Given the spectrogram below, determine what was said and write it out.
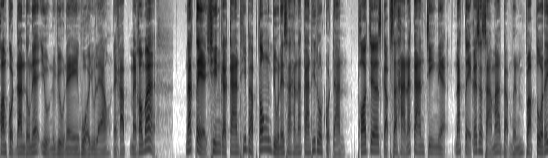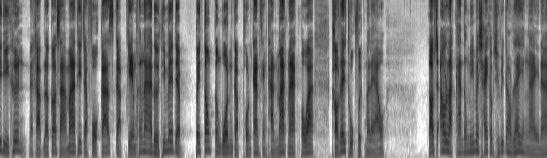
ความกดดันตรงนี้อยู่อยู่ในหัวอยู่แล้วนะครับ หมายความว่านักเตะชินกับการที่แบบต้องอยู่ในสถานการณ์ที่โดนกดดัน พอเจอกับสถานการณ์จริงเนี่ยนักเตะก็จะสามารถแบบเหมือนปรับตัวได้ดีขึ้นนะครับ แล้วก็สามารถที่จะโฟกัสกับเกมข้างหน้าโดยที่ไม่แบบ ไม่ต้องกังวลกับผลการแข่งขันมากนัก เพราะว่าเขาได้ถูกฝึกมาแล้ว เราจะเอาหลักการตรงนี้มาใช้กับชีวิตเราได้ยังไงนะ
